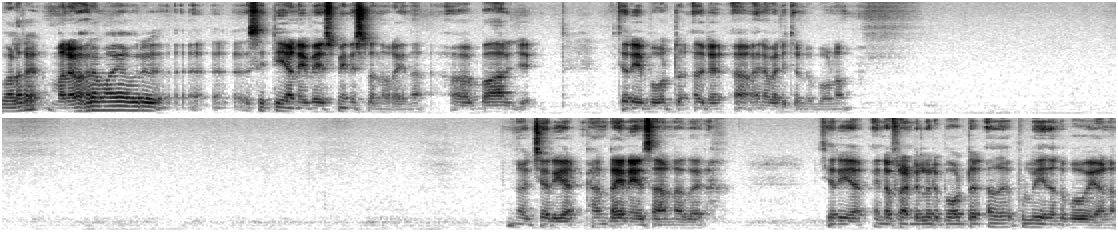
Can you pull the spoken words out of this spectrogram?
വളരെ മനോഹരമായ ഒരു സിറ്റിയാണ് ഈ വെസ്റ്റ് മിനിസ്റ്റർ എന്ന് പറയുന്ന ബാർജ് ചെറിയ ബോട്ട് അതിൽ അതിനെ വലിച്ചുകൊണ്ട് പോകണം ചെറിയ കണ്ടെയ്നേഴ്സാണ് അത്. ചെറിയ എന്റെ ഫ്രണ്ടിലൊരു ബോട്ട് അത് പുള്ളി ചെയ്തുകൊണ്ട് പോവുകയാണ്.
